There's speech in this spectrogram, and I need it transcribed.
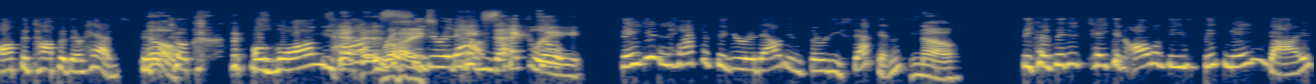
off the top of their heads. That No. it took a long time Yes. to Right. figure it out. Exactly. They didn't have to figure it out in 30 seconds no. because it had taken all of these big name guys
